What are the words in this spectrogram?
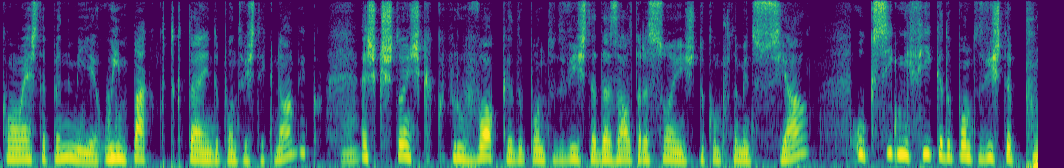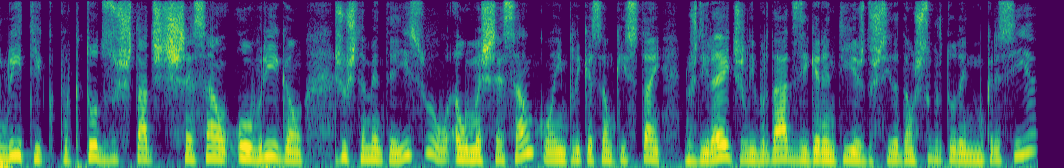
com esta pandemia. O impacto que tem do ponto de vista económico, hum. as questões que provoca do ponto de vista das alterações do comportamento social, o que significa do ponto de vista político, porque todos os estados de exceção obrigam justamente a isso, a uma exceção, com a implicação que isso tem nos direitos, liberdades e garantias dos cidadãos, sobretudo em democracia,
